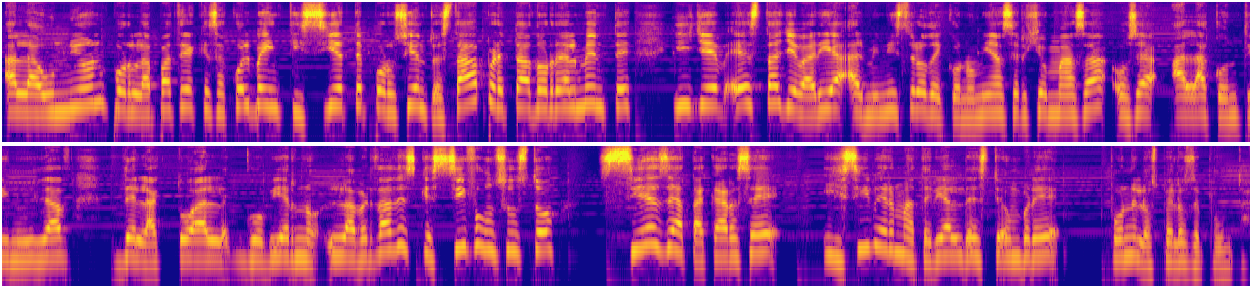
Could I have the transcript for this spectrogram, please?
a la Unión por la Patria que sacó el 27%. Está apretado realmente y esta llevaría al ministro de Economía Sergio Massa, o sea, a la continuidad del actual gobierno. La verdad es que sí fue un susto si es de atacarse y si ver material de este hombre pone los pelos de punta.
